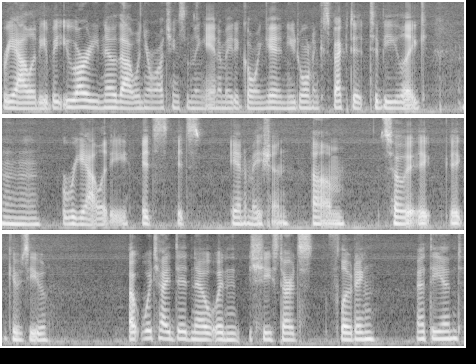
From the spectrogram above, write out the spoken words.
reality. But you already know that when you're watching something animated going in, you don't expect it to be like reality. It's it's animation. Um, so it it gives you uh, which I did note when she starts floating at the end,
